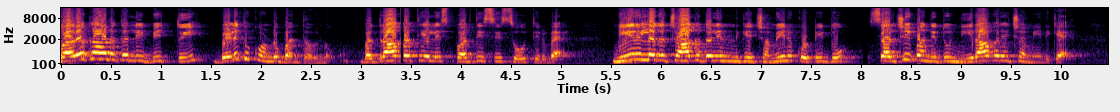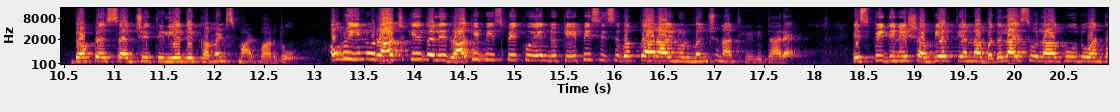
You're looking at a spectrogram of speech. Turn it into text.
ಬರಗಾಲದಲ್ಲಿ ಬಿತ್ತಿ ಬೆಳೆದುಕೊಂಡು ಬಂದವನು. ಭದ್ರಾವತಿಯಲ್ಲಿ ಸ್ಪರ್ಧಿಸಿ ಸೋತಿರುವೆ. ನೀರಿಲ್ಲದ ಜಾಗದಲ್ಲಿ ನನಗೆ ಜಮೀನು ಕೊಟ್ಟಿದ್ದು ಸರ್ಜಿ ಬಂದಿದ್ದು ನೀರಾವರಿ ಜಮೀನಿಗೆ. ಡಾಕ್ಟರ್ ಸರ್ಜಿ ತಿಳಿಯದೆ ಕಮೆಂಟ್ಸ್ ಮಾಡಬಾರದು. ಅವರು ಇನ್ನು ರಾಜಕೀಯದಲ್ಲಿ ರಾಗಿ ಬೀಸಬೇಕು ಎಂದು ಕೆಪಿಸಿಸಿ ವಕ್ತಾರ ಐನೂರು ಮಂಜುನಾಥ್ ಹೇಳಿದ್ದಾರೆ. ಎಸ್ಪಿ ದಿನೇಶ್ ಅಭ್ಯರ್ಥಿಯನ್ನ ಬದಲಾಯಿಸಲಾಗುವುದು ಅಂತ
